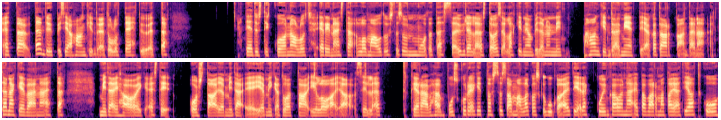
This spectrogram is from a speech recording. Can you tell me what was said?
että tämän tyyppisiä hankintoja tullut tehtyä, että tietysti kun on ollut erinäistä lomautusta sun muuta tässä yhdellä jos toisellakin, niin on pitänyt niitä hankintoja miettiä aika tarkkaan tänä, tänä keväänä, että mitä ihan oikeasti ostaa ja mitä ei ja mikä tuottaa iloa ja sille, että kerää vähän puskuriakin tuossa samalla, koska kukaan ei tiedä, kuinka kauan nämä epävarmat ajat jatkuu.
